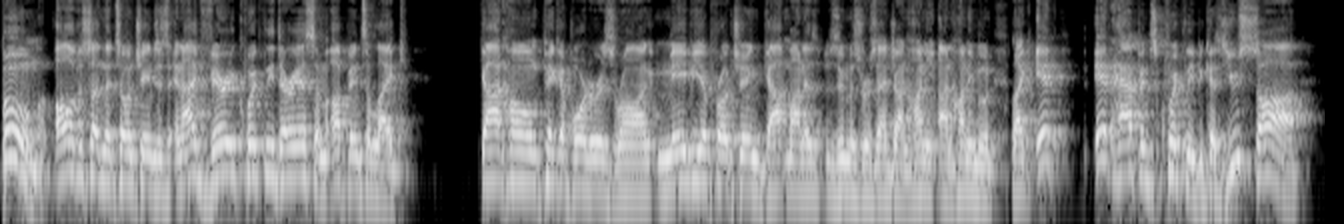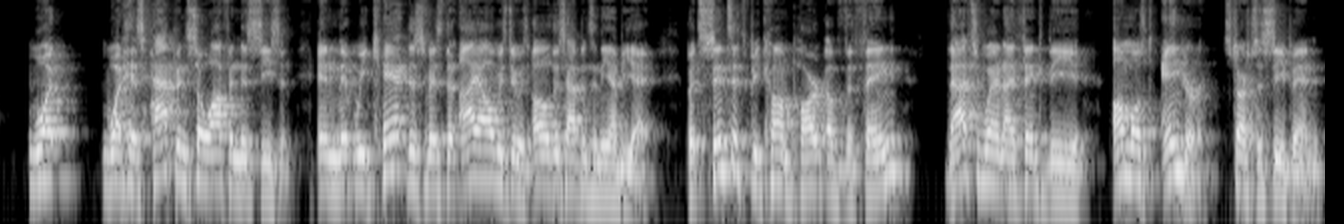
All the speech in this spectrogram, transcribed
boom, all of a sudden the tone changes. And I very quickly, Darius, I'm up into like, got home, pickup order is wrong, maybe approaching, got Montezuma's revenge on honey on honeymoon. Like it, it happens quickly because you saw what what has happened so often this season and that we can't dismiss that I always do is, oh, this happens in the NBA. But since it's become part of the thing, that's when I think the almost anger starts to seep in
